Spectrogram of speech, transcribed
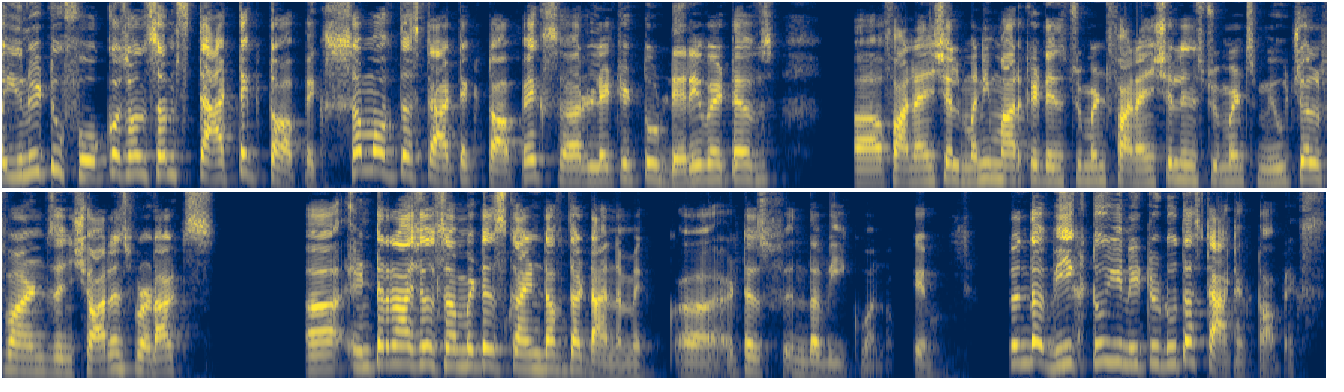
you need to focus on some static topics. Some of the static topics are related to derivatives, uh, financial money market instruments, financial instruments, mutual funds, insurance products. Uh, international summit is kind of the dynamic. Uh, it is in the week one. Okay. So in the week two, you need to do the static topics.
